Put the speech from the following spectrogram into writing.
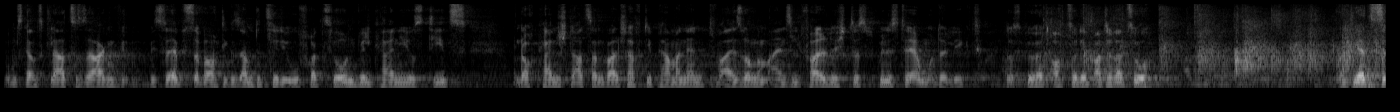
um es ganz klar zu sagen, ich selbst, aber auch die gesamte CDU-Fraktion will keine Justiz und auch keine Staatsanwaltschaft, die permanent Weisungen im Einzelfall durch das Ministerium unterliegt. Das gehört auch zur Debatte dazu. Und jetzt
